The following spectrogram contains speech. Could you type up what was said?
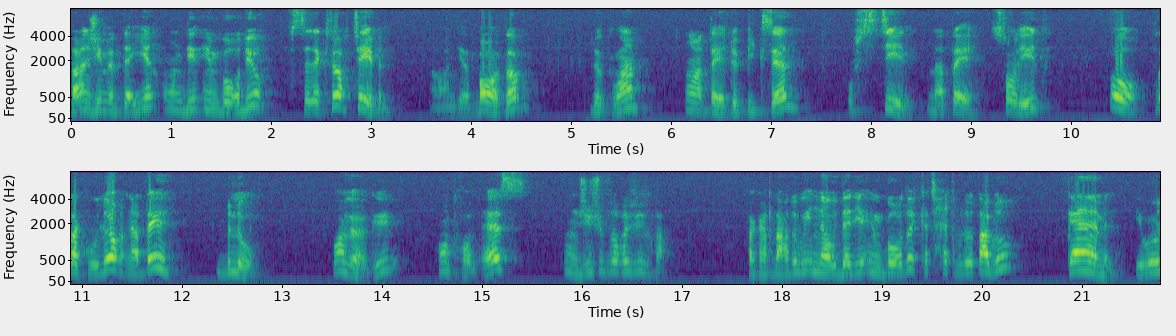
فغنجي مبدئيا وندير une bordure في ال sélecteur table غندير border deux points ونعطيه deux pixels وفي style نعطيه solid و في couleur نعطيه blue point-virgule contrôle S ونجي نشوف le résultat فكتلاحظوا بانه دار لي une bordure كتحيط ب le tableau كامل ايوا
